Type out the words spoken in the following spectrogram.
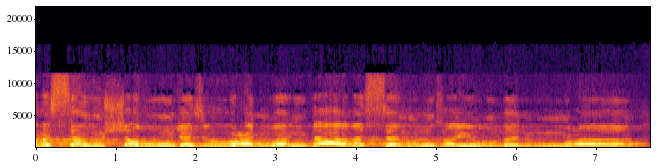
مسه الشر جزوعا وإذا مسه الخير منوعا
